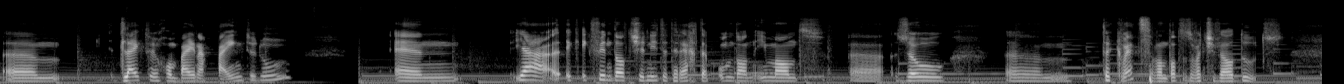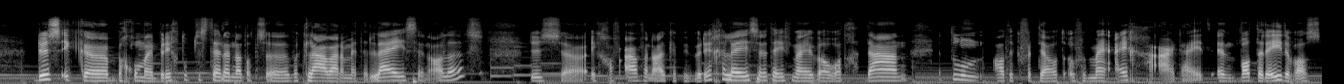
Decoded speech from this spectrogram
Um, het lijkt hun gewoon bijna pijn te doen. En ja, ik, ik vind dat je niet het recht hebt om dan iemand uh, zo um, te kwetsen, want dat is wat je wel doet. Dus ik uh, begon mijn bericht op te stellen nadat uh, we klaar waren met de lijst en alles. Dus ik gaf aan van nou, ik heb je bericht gelezen. Het heeft mij wel wat gedaan. En toen had ik verteld over mijn eigen geaardheid en wat de reden was.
